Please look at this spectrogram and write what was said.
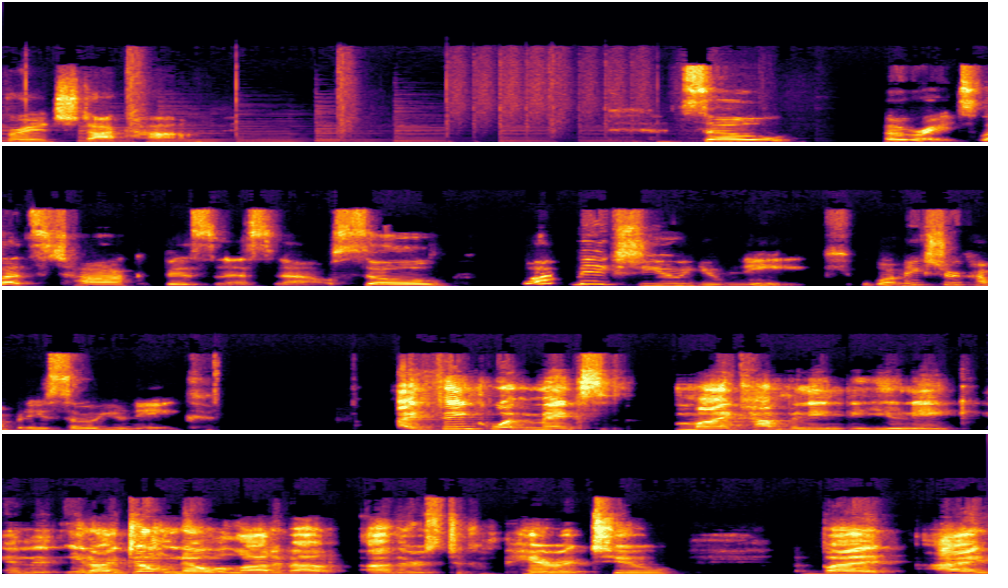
bridge.com. So, all right, let's talk business now. So, what makes you unique? What makes your company so unique? I think what makes my company unique and you know i don't know a lot about others to compare it to but i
